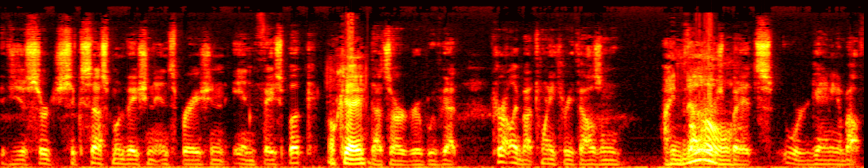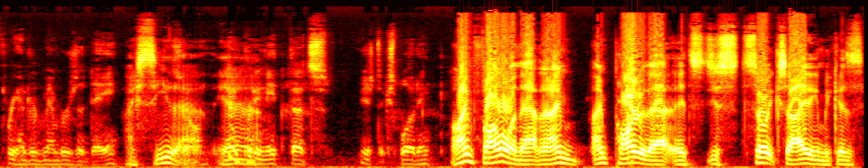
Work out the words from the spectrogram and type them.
If you just search Success, Motivation, Inspiration in Facebook, Okay, that's our group. We've got currently about 23,000 I followers, know. but it's we're gaining about 300 members a day. I see that. So yeah, pretty neat. That's just exploding. well, I'm following that, and I'm I'm part of that. It's just so exciting because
